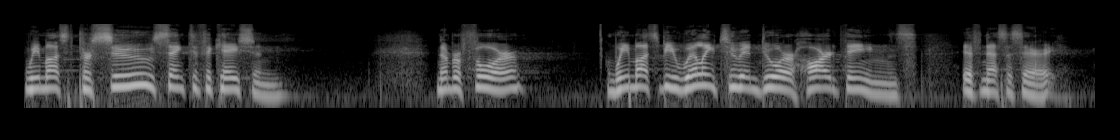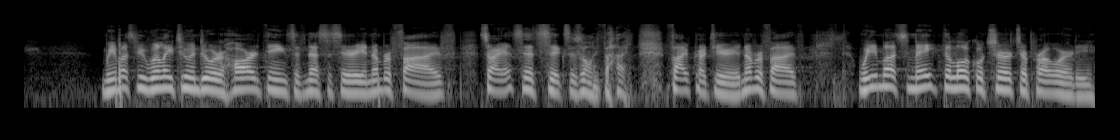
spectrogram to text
we must pursue sanctification. Number four, we must be willing to endure hard things if necessary. We must be willing to endure hard things if necessary. And number five, sorry, I said six, there's only five, five criteria. Number five, we must make the local church a priority.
